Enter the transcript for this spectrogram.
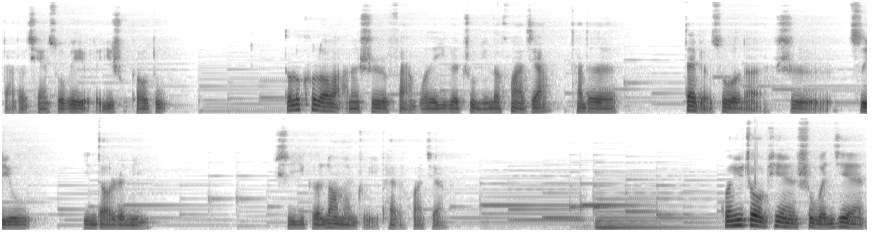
达到前所未有的艺术高度。德罗克罗瓦呢是法国的一个著名的画家，他的代表作呢是《自由引导人民》，是一个浪漫主义派的画家。关于照片是文件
